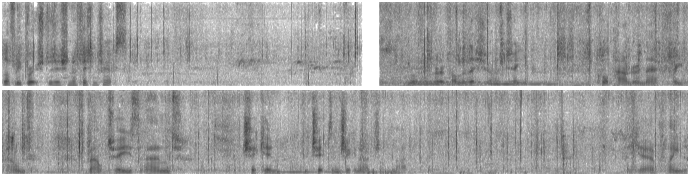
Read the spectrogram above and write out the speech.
lovely British tradition of fish and chips. Not been very fond of this show, cheap quarter pounder in there, three pound without cheese and chicken. The chips and chicken are actually bad. Yeah, plain.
